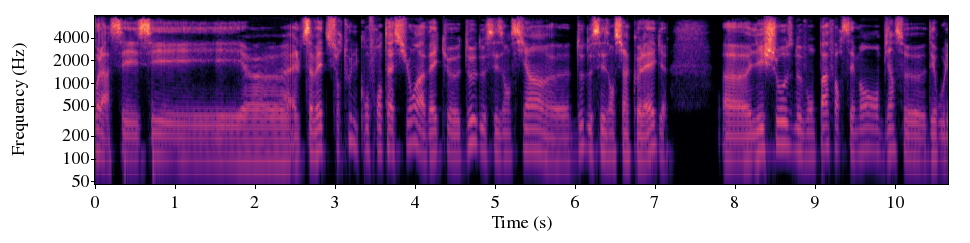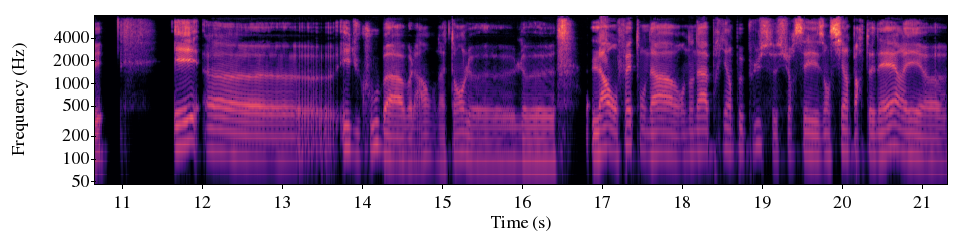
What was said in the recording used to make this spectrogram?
Voilà c'est c'est ça va être surtout une confrontation avec deux de ses anciens deux de ses anciens collègues. Les choses ne vont pas forcément bien se dérouler et euh, et du coup bah voilà on attend le, le là en fait on a on en a appris un peu plus sur ses anciens partenaires et euh,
